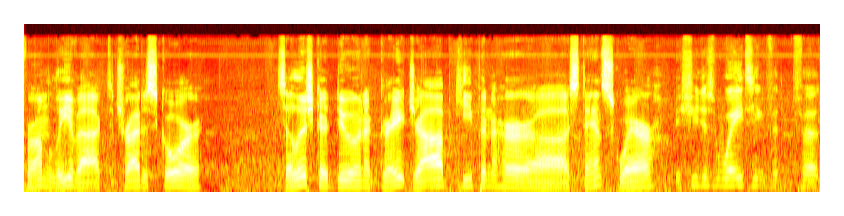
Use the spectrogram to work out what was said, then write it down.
from Livach to try to score. Selishka doing a great job keeping her uh, stance square. Is she just waiting for for,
